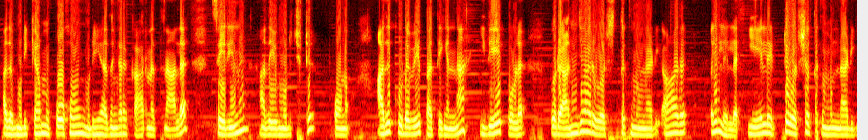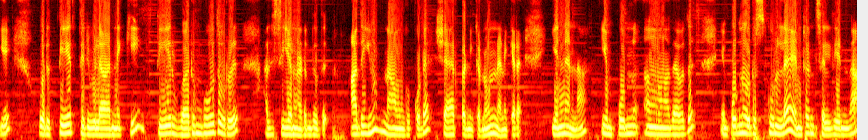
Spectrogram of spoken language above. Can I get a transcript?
அதை முடிக்காமல் போகவும் முடியாதுங்கிற காரணத்தினால சரின்னு அதை முடிச்சுட்டு போனோம். அது கூடவே பார்த்திங்கன்னா இதே போல் ஒரு அஞ்சாறு வருஷத்துக்கு முன்னாடி ஆறு இல்லை இல்லை ஏழு எட்டு வருஷத்துக்கு முன்னாடியே ஒரு தேர் திருவிழா அன்னைக்கு தேர் வரும்போது ஒரு அதிசயம் நடந்தது. அதையும் நான் உங்கள் கூட ஷேர் பண்ணிக்கணும்னு நினைக்கிறேன். என்னென்னா என் பொண்ணு அதாவது என் பொண்ணு ஒரு ஸ்கூலில் என்ட்ரன்ஸ் எழுதியிருந்தா.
